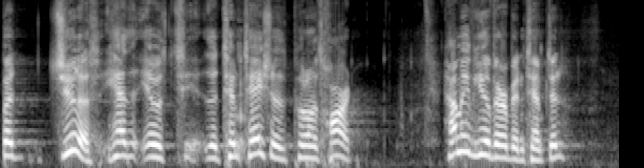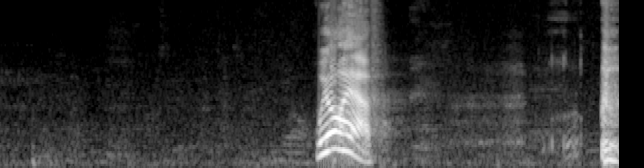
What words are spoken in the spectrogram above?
but Judas, he had it was t- the temptation was put on his heart. How many of you have ever been tempted? We all have.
